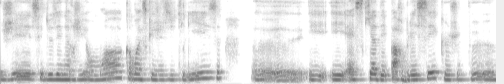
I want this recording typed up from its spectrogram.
j'ai ces deux énergies en moi, comment est-ce que je les utilise, et, est-ce qu'il y a des parts blessées que je peux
